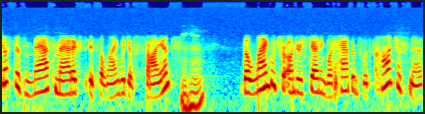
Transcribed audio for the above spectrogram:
just as mathematics is the language of science, mm-hmm. the language for understanding what happens with consciousness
